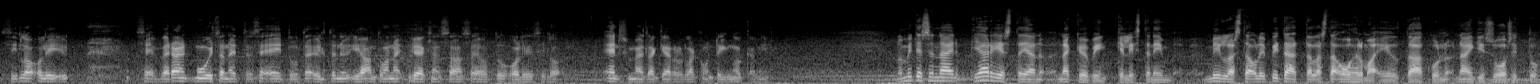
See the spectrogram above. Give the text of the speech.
Silloin oli sen verran muistan, että se ei tuota yltänyt ihan tuonne 900 seutu oli silloin ensimmäisellä kerralla, kun Dingo kävi. No miten se näin järjestäjän näkövinkkelistä, niin millaista oli pitää tällaista ohjelmailtaa, kun näinkin suosittu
